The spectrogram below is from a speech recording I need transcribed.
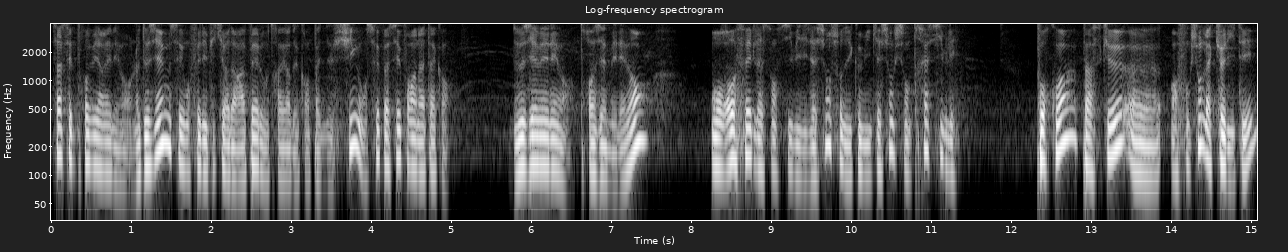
Ça, c'est le premier élément. Le deuxième, c'est qu'on fait des piqûres de rappel au travers de campagnes de phishing, on se fait passer pour un attaquant. Deuxième élément. Troisième élément, on refait de la sensibilisation sur des communications qui sont très ciblées. Pourquoi? Parce que, euh, en fonction de l'actualité,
